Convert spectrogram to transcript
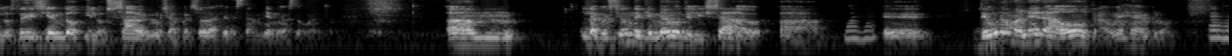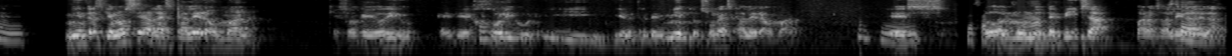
lo estoy diciendo y lo saben muchas personas que me están viendo en este momento. la cuestión de que me han utilizado ah, eh, de una manera u otra, un ejemplo, mientras que no sea la escalera humana, que es lo que yo digo, de Hollywood y, el entretenimiento es una escalera humana. Es todo el mundo te pisa para salir adelante.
